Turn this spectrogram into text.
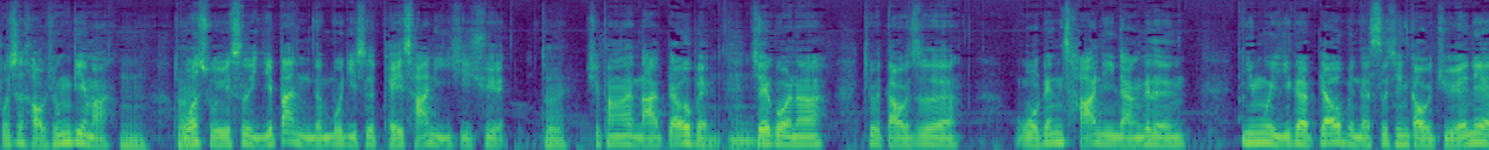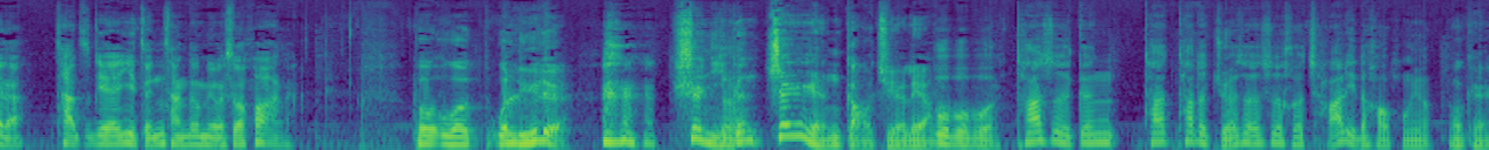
不是好兄弟嘛？嗯，对。我属于是一半的目的是陪查理一起去，对，去帮他拿标本，嗯。结果呢，就导致我跟查理两个人因为一个标本的事情搞决裂了，他直接一整场都没有说话了。不，我我捋捋，是你跟真人搞决裂了。不不不，他是跟他他的角色是和查理的好朋友，OK，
